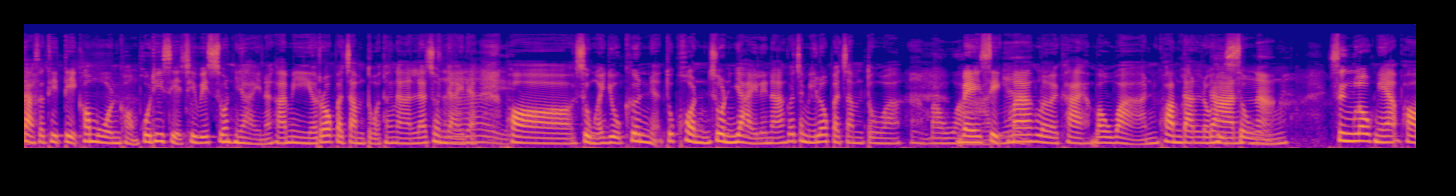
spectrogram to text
จากสถิติข้อมูลของผู้ที่เสียชีวิตส่วนใหญ่นะคะ มีโรคประจำตัวทั้งนั้น และส่วนใหญ่เนี่ยใช่พอสูงอายุขึ้นเนี่ยทุกคนส่วนใหญ่เลยนะ ก็จะมีโรคประจำตัวอ่าเบาหวานเบสิกนี่ยมากเลยค่ะ เบาหวานความดันโลหิตดันสูงน่ะ ซึ่งโรคเนี้ยพอ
